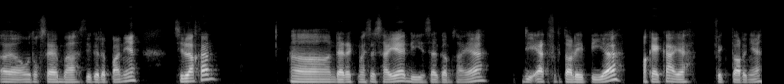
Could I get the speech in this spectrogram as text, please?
uh, untuk saya bahas di ke depannya, silakan uh, direct message saya di Instagram saya di @victoritia, pakai K ya, Victornya,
